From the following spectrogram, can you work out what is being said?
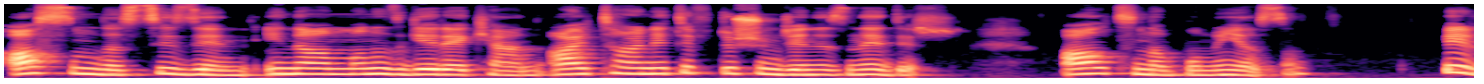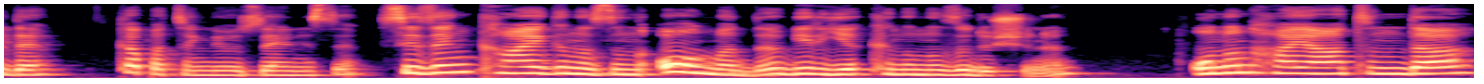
aslında sizin inanmanız gereken alternatif düşünceniz nedir? Altına bunu yazın. Bir de kapatın gözlerinizi. Sizin kaygınızın olmadığı bir yakınınızı düşünün. Onun hayatında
